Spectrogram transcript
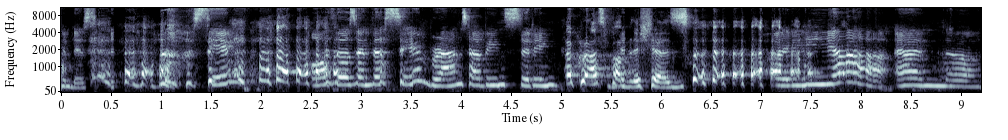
in, this. same authors and the same brands have been sitting across publishers. uh, yeah, and uh,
